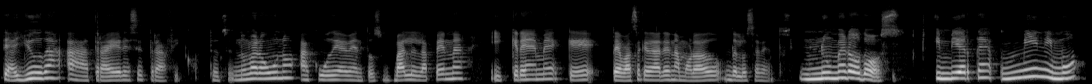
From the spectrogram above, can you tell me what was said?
te ayuda a atraer ese tráfico. Entonces, número uno, acude a eventos, vale la pena y créeme que te vas a quedar enamorado de los eventos. Número dos, invierte mínimo,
